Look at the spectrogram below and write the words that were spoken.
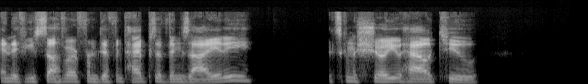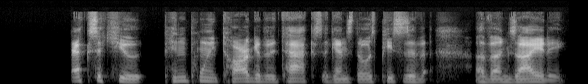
And if you suffer from different types of anxiety, it's going to show you how to execute pinpoint targeted attacks against those pieces of, of anxiety.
